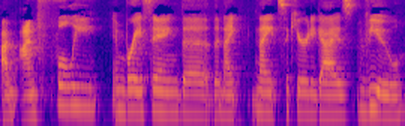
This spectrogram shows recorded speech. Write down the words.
I'm I'm fully embracing the the night night security guy's view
